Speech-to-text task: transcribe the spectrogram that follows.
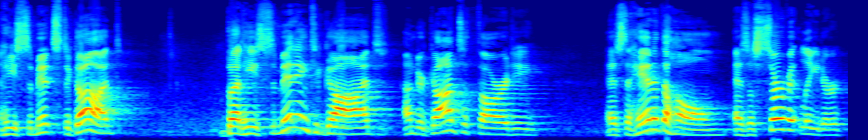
he submits to God, but he's submitting to God under God's authority as the head of the home, as a servant leader,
